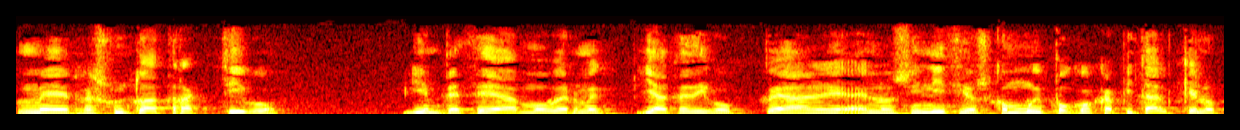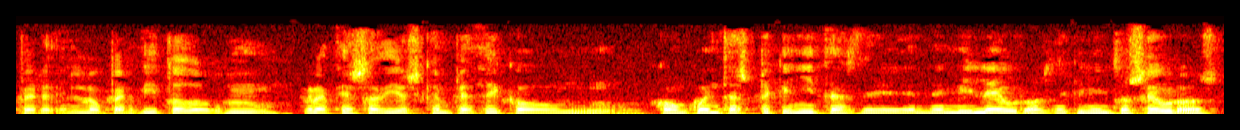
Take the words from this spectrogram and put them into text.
me resultó atractivo y empecé a moverme ya te digo en los inicios con muy poco capital que lo, lo perdí todo gracias a Dios que empecé con, con cuentas pequeñitas de, de mil euros de 500 euros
